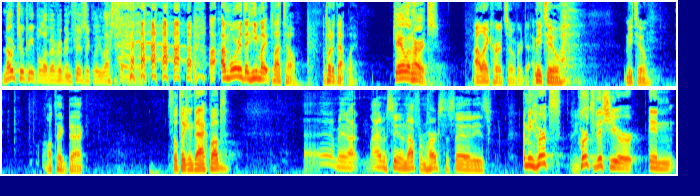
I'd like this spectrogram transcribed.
No two people have ever been physically less similar. I- I'm worried that he might plateau. I'll put it that way. Jalen Hurts. I like Hurts over Dak. Me too. Me too. I'll take Dak. Still taking Dak, Bubs. I mean, I, I haven't seen enough from Hurts to say that he's. I mean, Hurts Hurts this year in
